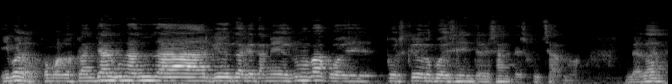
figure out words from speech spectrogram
Y bueno, como nos plantea alguna duda que otra que también es nueva, pues, pues creo que puede ser interesante escucharlo, ¿verdad?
